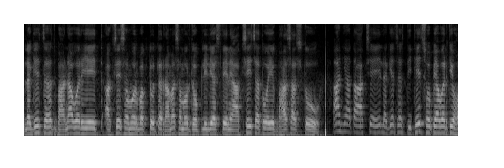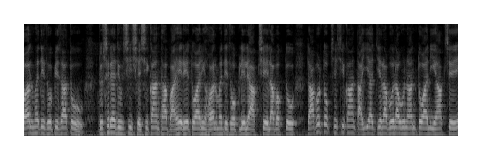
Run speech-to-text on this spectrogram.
लगेचच भानावर येत. अक्षय समोर बघतो तर रामासमोर झोपलेली असते आणि अक्षयचा तो एक भास असतो. आणि आता अक्षय लगेचच तिथेच सोप्यावरती हॉलमध्ये झोपी जातो. दुसऱ्या दिवशी शशिकांत हा बाहेर येतो आणि हॉलमध्ये झोपलेल्या अक्षयला बघतो. ताबडतोब शशिकांत आई आजीला बोलावून आणतो आणि अक्षय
